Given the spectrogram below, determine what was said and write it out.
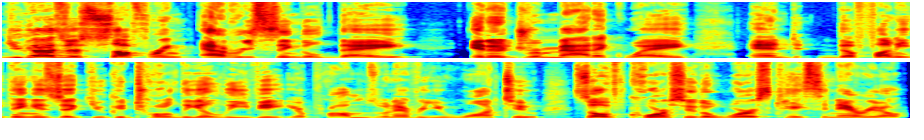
You guys are suffering every single day in a dramatic way. And the funny thing is like you can totally alleviate your problems whenever you want to. So of course you're the worst case scenario.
